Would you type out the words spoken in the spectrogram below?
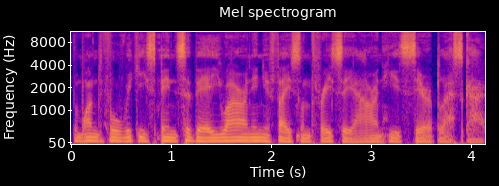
The wonderful Ricki Spencer there. You are on In Your Face on 3CR, and here's Sarah Blasko.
